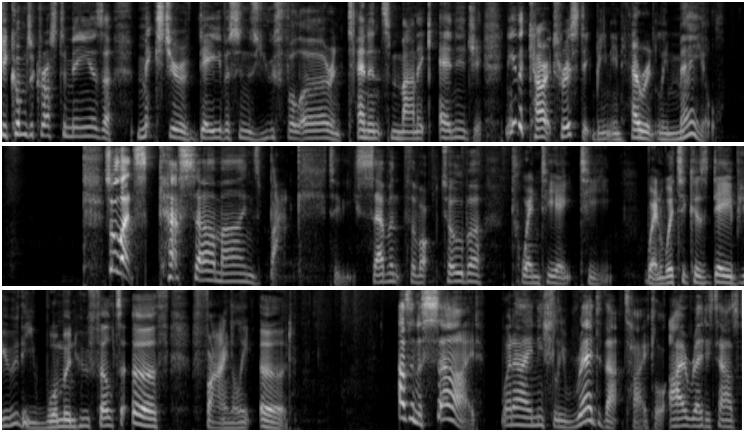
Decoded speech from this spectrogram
She comes across to me as a mixture of Davison's youthful air and Tennant's manic energy, neither characteristic being inherently male. So let's cast our minds back to the 7th of October 2018, when Whittaker's debut, The Woman Who Fell to Earth, finally aired. As an aside, when I initially read that title, I read it as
